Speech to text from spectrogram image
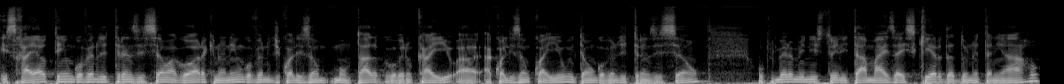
Israel tem um governo de transição agora, que não é nem um governo de coalizão montada, porque o governo caiu, a, a coalizão caiu, então é um governo de transição. O primeiro-ministro ele está mais à esquerda do Netanyahu.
